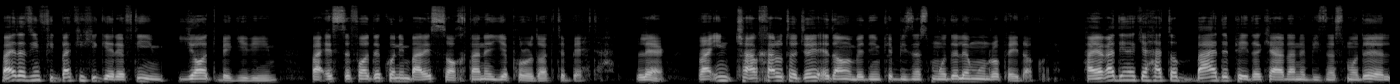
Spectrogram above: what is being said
بعد از این feedback ی که گرفتیم یاد بگیریم و استفاده کنیم برای ساختن یه product بهتر. Learn و این چرخه رو تا جایی ادامه بدیم که business model مون رو پیدا کنیم. حقیقت اینه که حتی بعد پیدا کردن business model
